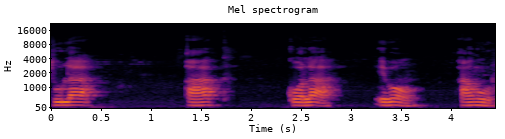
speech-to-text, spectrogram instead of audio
তুলা, আখ, কলা এবং আঙুর।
